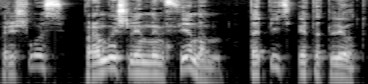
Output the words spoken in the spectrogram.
Пришлось промышленным феном топить этот лед.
